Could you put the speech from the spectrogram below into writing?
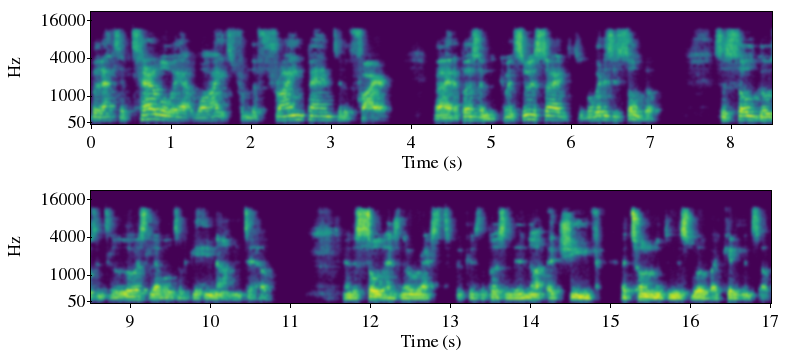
but that's a terrible way out. Why? It's from the frying pan to the fire, right? A person commits suicide, but where does his soul go? So soul goes into the lowest levels of Gehenna, into hell. And the soul has no rest because the person did not achieve atonement in this world by killing himself.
